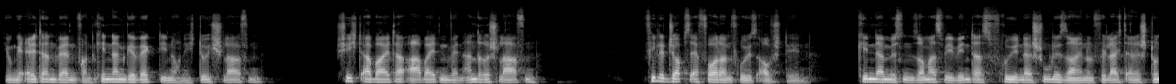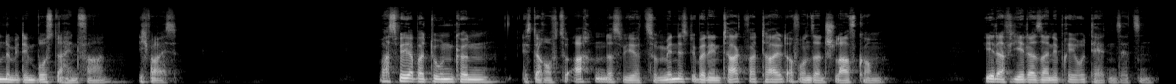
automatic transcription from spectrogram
Junge Eltern werden von Kindern geweckt, die noch nicht durchschlafen. Schichtarbeiter arbeiten, wenn andere schlafen. Viele Jobs erfordern frühes Aufstehen. Kinder müssen sommers wie winters früh in der Schule sein und vielleicht eine Stunde mit dem Bus dahin fahren. Ich weiß. Was wir aber tun können, ist darauf zu achten, dass wir zumindest über den Tag verteilt auf unseren Schlaf kommen. Hier darf jeder seine Prioritäten setzen.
